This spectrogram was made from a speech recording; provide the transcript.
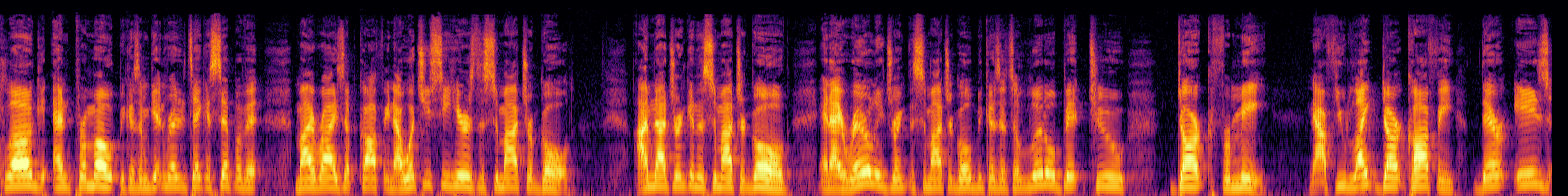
plug and promote because I'm getting ready to take a sip of it. My Rise Up coffee. Now, what you see here is the Sumatra Gold. I'm not drinking the Sumatra Gold, and I rarely drink the Sumatra Gold because it's a little bit too dark for me. Now, if you like dark coffee, there is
